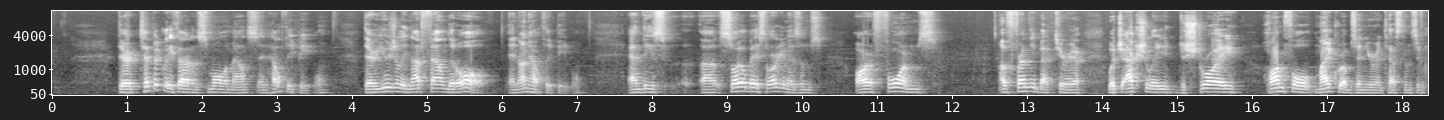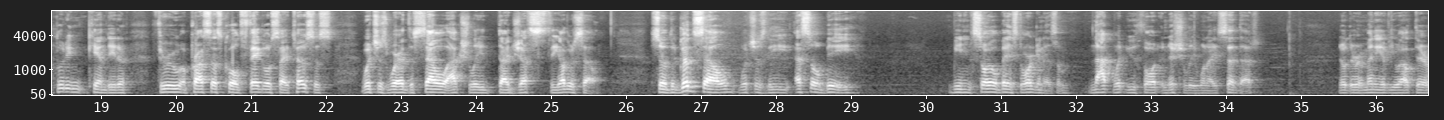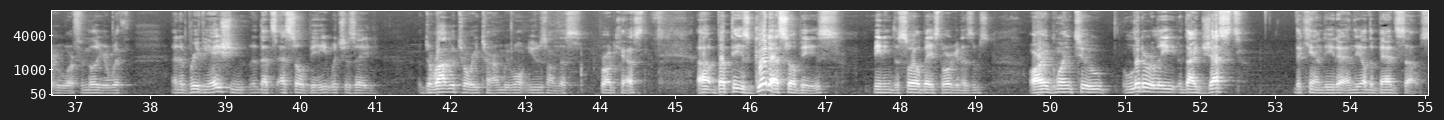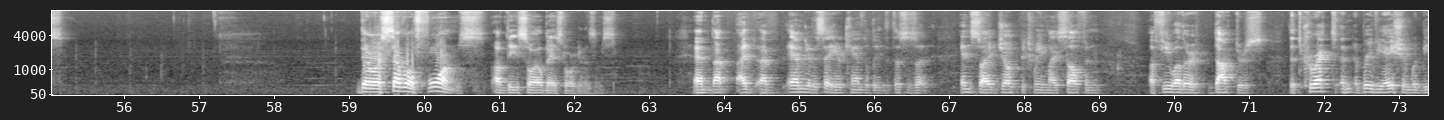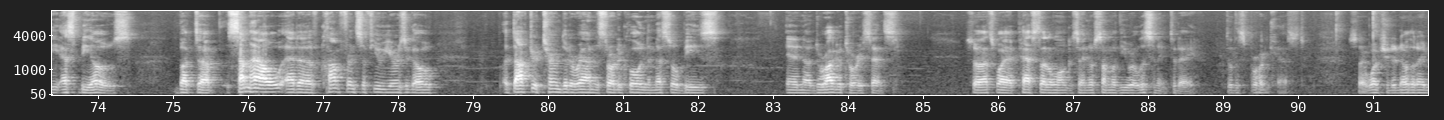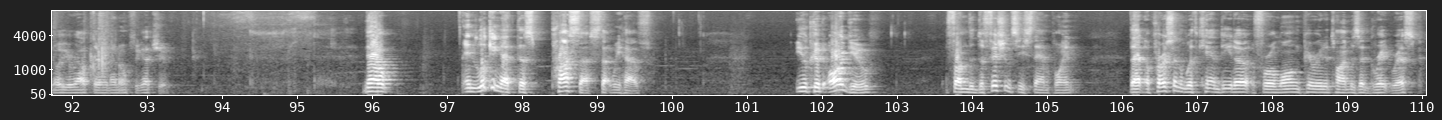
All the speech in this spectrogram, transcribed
They're typically found in small amounts in healthy people. They're usually not found at all in unhealthy people. And these uh, soil based organisms are forms of friendly bacteria which actually destroy harmful microbes in your intestines, including candida, through a process called phagocytosis, which is where the cell actually digests the other cell. So the good cell, which is the SOB, meaning soil based organism, not what you thought initially when I said that. You know, there are many of you out there who are familiar with an abbreviation that's SOB, which is a derogatory term we won't use on this broadcast. Uh, but these good SOBs, meaning the soil based organisms, are going to literally digest the candida and the other bad cells. There are several forms of these soil-based organisms. And I, I, I am going to say here candidly that this is an inside joke between myself and a few other doctors. The correct abbreviation would be SBOs. But uh, somehow at a conference a few years ago, a doctor turned it around and started calling them SOBs. in a derogatory sense. So that's why I passed that along because I know some of you are listening today to this broadcast. So I want you to know that I know you're out there and I don't forget you. Now, in looking at this process that we have, you could argue from the deficiency standpoint that a person with candida for a long period of time is at great risk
